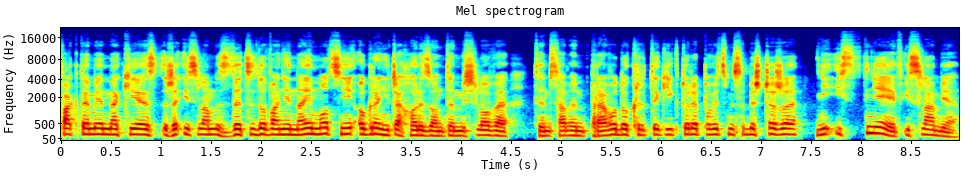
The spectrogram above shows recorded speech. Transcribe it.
Faktem jednak jest, że islam zdecydowanie najmocniej ogranicza horyzonty myślowe, tym samym prawo do krytyki, które powiedzmy sobie szczerze, nie istnieje w islamie.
